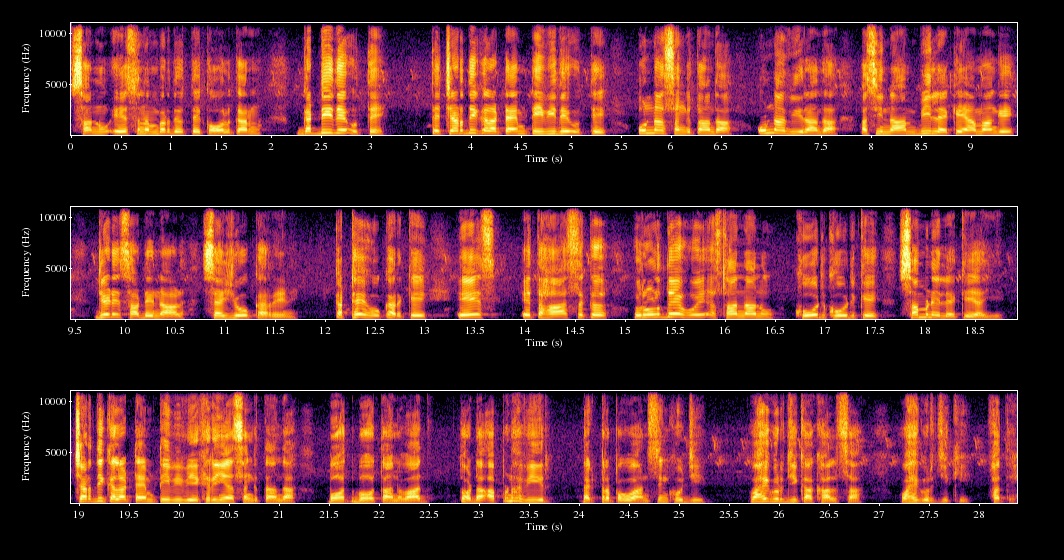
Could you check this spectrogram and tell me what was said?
ਸਾਨੂੰ ਇਸ ਨੰਬਰ ਦੇ ਉੱਤੇ ਕਾਲ ਕਰਨ, ਗੱਡੀ ਦੇ ਉੱਤੇ ਤੇ ਚੜ੍ਹਦੀ ਕਲਾ ਟਾਈਮ ਟੀਵੀ ਦੇ ਉੱਤੇ ਉਹਨਾਂ ਸੰਗਤਾਂ ਦਾ, ਉਹਨਾਂ ਵੀਰਾਂ ਦਾ ਅਸੀਂ ਨਾਮ ਵੀ ਲੈ ਕੇ ਆਵਾਂਗੇ, ਜਿਹੜੇ ਸਾਡੇ ਨਾਲ ਸਹਿਯੋਗ ਕਰ ਰਹੇ ਨੇ। ਇਕੱਠੇ ਹੋ ਕਰਕੇ ਇਸ ਇਤਿਹਾਸਕ ਰੁਲਦੇ ਹੋਏ ਸਥਾਨਾਂ ਨੂੰ ਖੋਜ-ਖੋਜ ਕੇ ਸਾਹਮਣੇ ਲੈ ਕੇ ਆਈਏ। ਚੜ੍ਹਦੀ ਕਲਾ ਟਾਈਮ ਟੀਵੀ ਵੇਖ ਰਹੀਆਂ ਸੰਗਤਾਂ ਦਾ ਬਹੁਤ-ਬਹੁਤ ਧੰਨਵਾਦ। ਤੁਹਾਡਾ ਆਪਣਾ ਵੀਰ ਡਾਕਟਰ ਭਗਵਾਨ ਸਿੰਘ ਖੋਜੀ। ਵਾਹਿਗੁਰੂ ਜੀ ਕਾ ਖਾਲਸਾ, ਵਾਹਿਗੁਰੂ ਜੀ ਕੀ ਫਤਿਹ।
